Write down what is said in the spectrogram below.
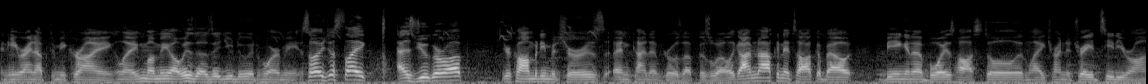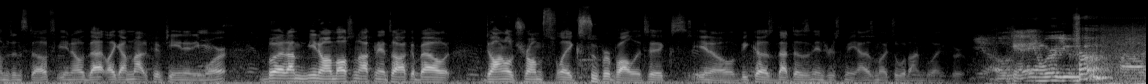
and he ran up to me crying, like, mommy always does it, you do it for me. So it's just like, as you grow up, your comedy matures and kind of grows up as well. Like, I'm not going to talk about being in a boys' hostel and like trying to trade CD-ROMs and stuff, you know, that, like, I'm not 15 anymore. But I'm, you know, I'm also not going to talk about Donald Trump's like super politics, you know, because that doesn't interest me as much as what I'm going through. Okay, and where are you from? Uh,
